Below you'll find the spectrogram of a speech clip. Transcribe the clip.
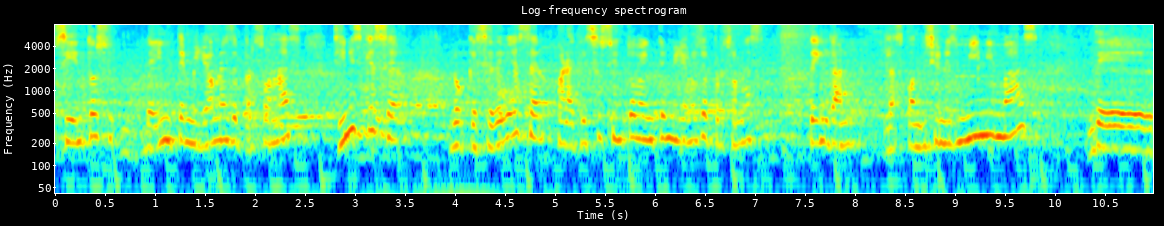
120 millones de personas, tienes que hacer lo que se debe hacer para que esos 120 millones de personas tengan las condiciones mínimas de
